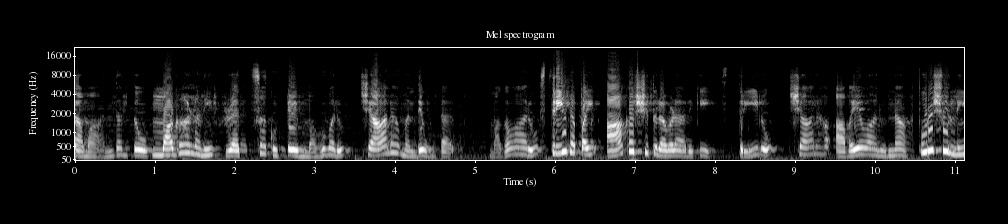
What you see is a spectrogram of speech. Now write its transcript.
తమ అందంతో మగాళ్ళని రెచ్చగొట్టే మగువలు చాలా మంది ఉంటారు. మగవారు స్త్రీలపై ఆకర్షితులవడానికి స్త్రీలో చాలా అవయవాలున్నా పురుషుల్ని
